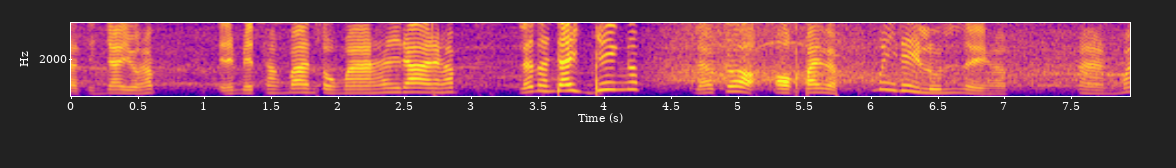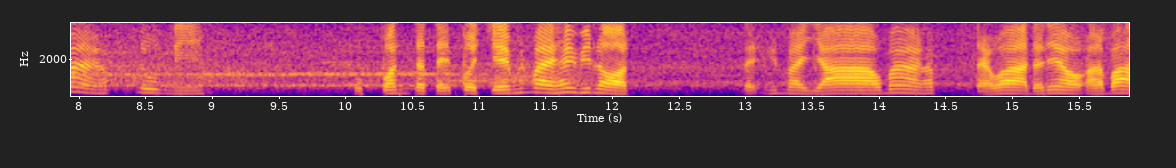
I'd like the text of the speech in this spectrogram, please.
ตัดสินใจอยู่ครับ NMS ทางบ้านส่งมาให้ได้นะครับ แล้วตันใจยิงครับ แล้วก็ออกไปแบบไม่ได้ลุ้นเลยครับห่างมากครับลูกนี้ปุบบอลแต่เตะเปิดเกมขึ้นไปให้วิลอดเตะขึ้นไปยาวมากครับ แต่ว่าเดนิเอลอาราบ้า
